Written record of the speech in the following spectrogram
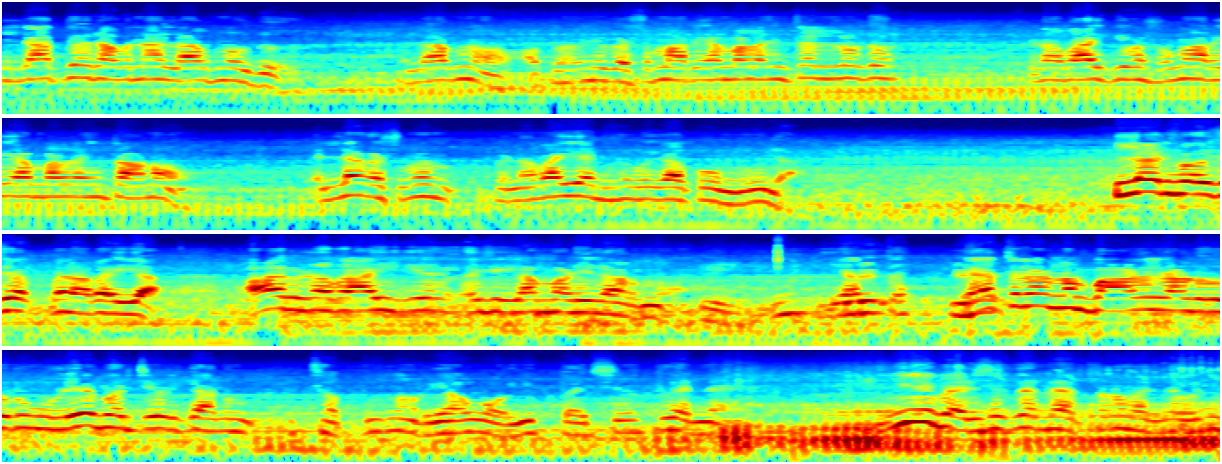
ഇല്ലാത്തവരവനല്ലായിരുന്നോ ഇത്? അല്ലായിരുന്നോ? അപ്പം അവന് വിഷമം അറിയാൻ പാടില്ലല്ലോ ഇത്? പിണറായിക്ക് വിഷമം അറിയാൻ പറഞ്ഞിട്ടാണോ? എല്ലാ വിഷമം പിണറായി അനുഭവിക്കാത്ത ഒന്നുമില്ല. എല്ലാം അനുഭവിച്ച പിണറായിയാ. ആ പിണറായിക്ക് ചെയ്യാൻ പാടില്ലായിരുന്നു? എത്ര- എണ്ണം പാടില്ലാണ്ട് ഒരു ഉള്ളിയെ മേടിച്ച് കളിക്കാനും ചത്തു അറിയാവോ ഈ പരിസരത്ത് തന്നെ. ഈ പരിസരത്ത് തന്നെ എത്ര മരുന്ന് ഒരു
